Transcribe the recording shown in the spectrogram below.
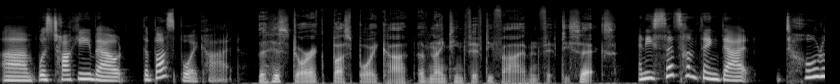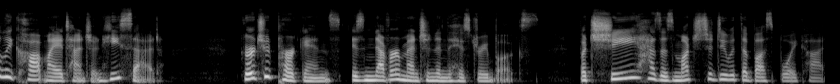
um, was talking about the bus boycott. The historic bus boycott of 1955 and 56. And he said something that totally caught my attention. He said, Gertrude Perkins is never mentioned in the history books, but she has as much to do with the bus boycott.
